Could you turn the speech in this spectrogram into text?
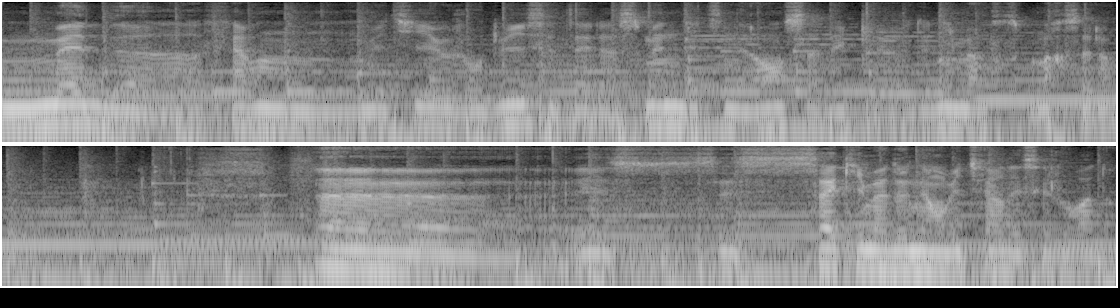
m'aide à faire mon métier aujourd'hui, c'était la semaine d'itinérance avec euh, Denis Mar- Marcelin. Euh, et c'est ça qui m'a donné envie de faire des séjours ados.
